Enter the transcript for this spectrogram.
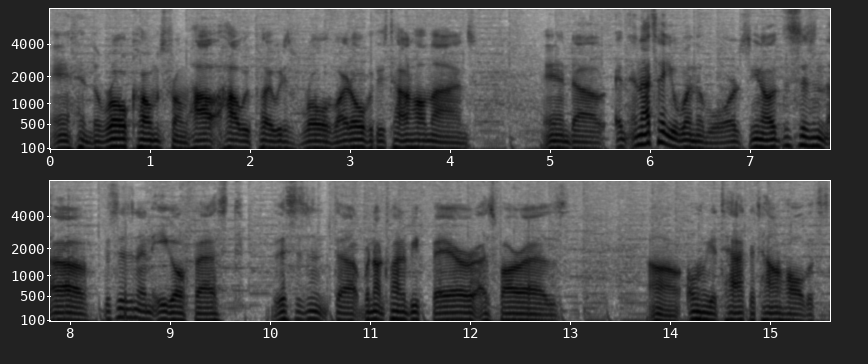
and the roll comes from how, how we play. We just roll right over these Town Hall 9s. And, uh, and, and that's how you win the wars. You know, this isn't uh, this isn't an ego fest. This isn't uh, we're not trying to be fair as far as uh, only attack a town hall that's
